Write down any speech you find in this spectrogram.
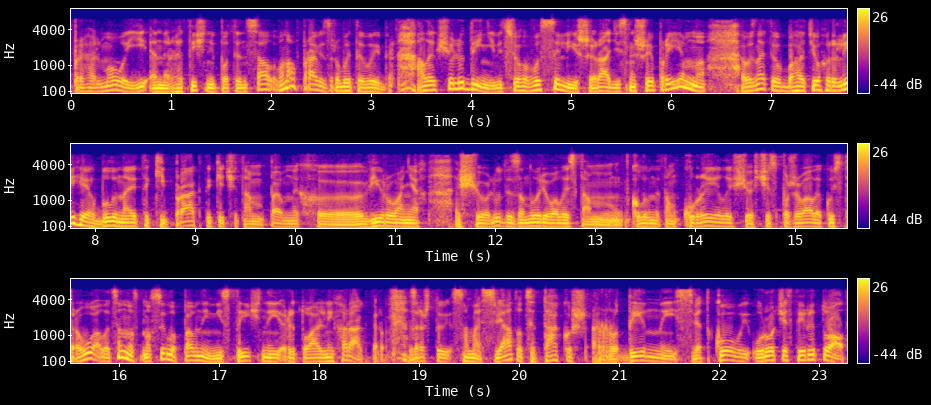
пригальмовує її енергетичний потенціал, вона вправі зробити вибір. Але якщо людині від цього веселіше, радісніше і приємно, а ви знаєте, в багатьох релігіях були навіть такі практики чи там певних е, віруваннях, що люди занурювались там, коли вони там курили щось чи споживали якусь траву, але це носило певний містичний ритуальний характер. Зрештою, саме свято це також родинний, святковий, урочистий ритуал.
